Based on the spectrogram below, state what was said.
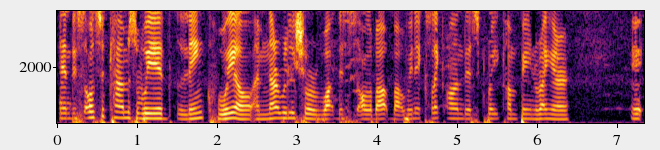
and this also comes with link wheel. I'm not really sure what this is all about but when I click on this create campaign right here it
